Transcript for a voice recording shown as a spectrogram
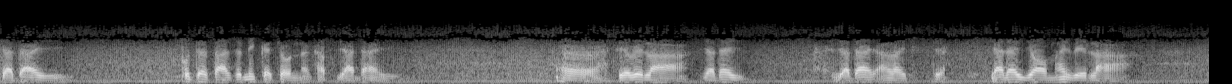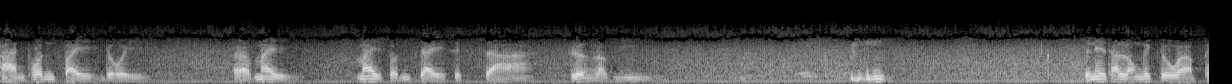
อย่าได้พุทธศาสนิกชนนะครับ อย่าได้เสียเวลา อย่าได้ อย่าได้อะไรอย่าได้ยอมให้เวลาผ่านพ้นไปโดยไม่ไม่สนใจศึกษา เรื่องเหล่านี้ทีนี้ท่านลองนึกดูว่าแพ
